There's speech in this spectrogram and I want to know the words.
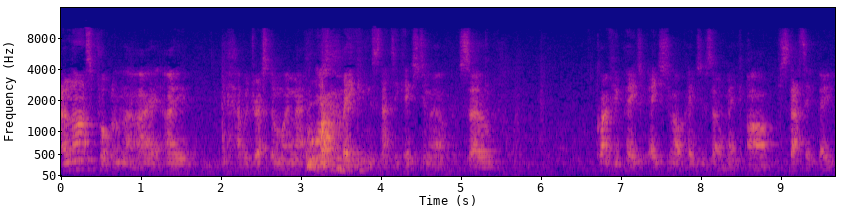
a last problem that I, I have addressed on my Mac is baking static HTML. So quite a few page, HTML pages I make are static. They,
